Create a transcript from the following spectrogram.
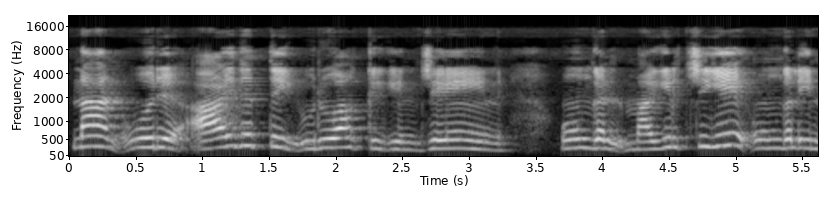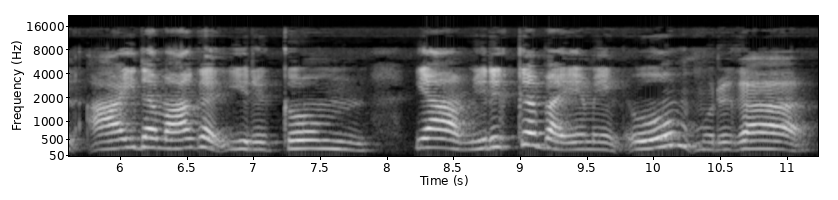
நான் ஒரு ஆயுதத்தை உருவாக்குகின்றேன். உங்கள் மகிழ்ச்சியே உங்களின் ஆயுதமாக இருக்கும். யாம் இருக்க பயமேன் ஓம் முருகா.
